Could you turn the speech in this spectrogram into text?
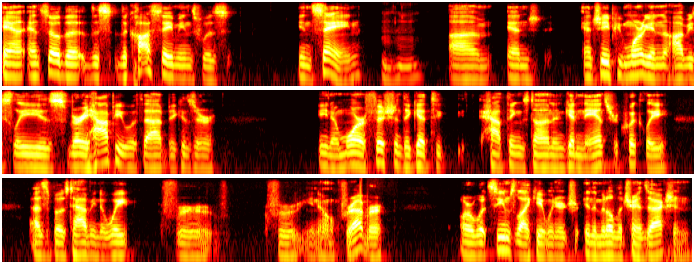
and and so the the the cost savings was insane. hmm Um, and and J.P. Morgan obviously is very happy with that because they're you know more efficient. They get to have things done and get an answer quickly, as opposed to having to wait for for you know forever, or what seems like it when you're in the middle of a transaction.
